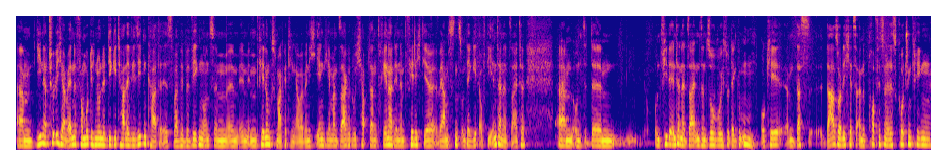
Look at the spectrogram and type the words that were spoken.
ähm, die natürlich am Ende vermutlich nur eine digitale Visitenkarte ist, weil wir bewegen uns im, im, im Empfehlungsmarketing. Aber wenn ich irgendjemand sage, du, ich habe da einen Trainer, den empfehle ich dir wärmstens und der geht auf die Internetseite, ähm, und, ähm, und viele Internetseiten sind so, wo ich so denke, mh, hm, okay, ähm, das, da soll ich jetzt ein professionelles Coaching kriegen,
